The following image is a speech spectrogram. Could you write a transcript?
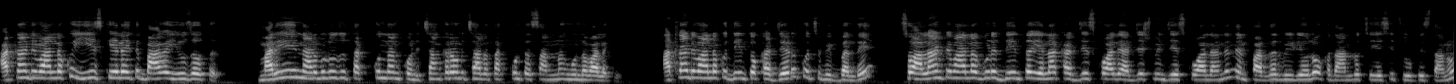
అట్లాంటి వాళ్ళకు ఈ స్కేల్ అయితే బాగా యూజ్ అవుతుంది. మరీ నడుము లూజు తక్కువ ఉందనుకోండి చంకరౌండ్ చాలా తక్కువ ఉంటుంది సన్నంగా ఉన్న వాళ్ళకి. అట్లాంటి వాళ్ళకు దీంతో కట్ చేయడం కొంచెం ఇబ్బంది. సో అలాంటి వాళ్ళకు కూడా దీంతో ఎలా కట్ చేసుకోవాలి అడ్జస్ట్మెంట్ చేసుకోవాలి అనేది నేను ఫర్దర్ వీడియోలో ఒక దానిలో చేసి చూపిస్తాను.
